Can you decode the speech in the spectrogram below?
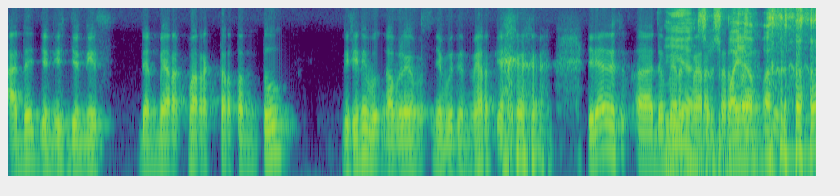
Ada jenis-jenis dan merek-merek tertentu di sini nggak boleh nyebutin merek ya. Jadi ada ada merek-merek iya, supaya tertentu.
